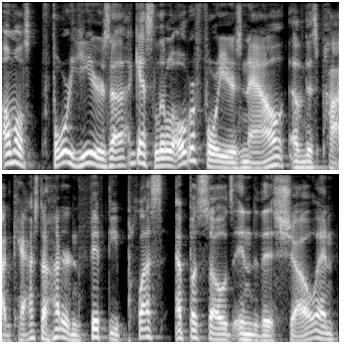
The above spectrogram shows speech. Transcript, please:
almost four years, uh, I guess a little over four years now of this podcast, 150 plus episodes into this show. And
